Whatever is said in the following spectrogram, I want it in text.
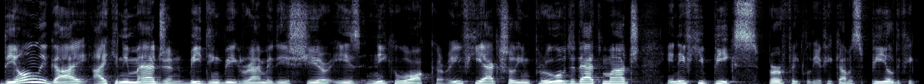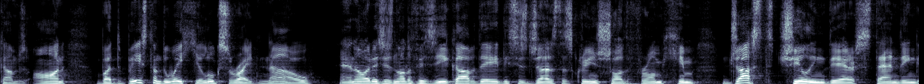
The only guy I can imagine beating Big Ramy this year is Nick Walker, if he actually improved that much and if he peaks perfectly, if he comes peeled, if he comes on. But based on the way he looks right now, and no, this is not a physique update, this is just a screenshot from him just chilling there, standing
